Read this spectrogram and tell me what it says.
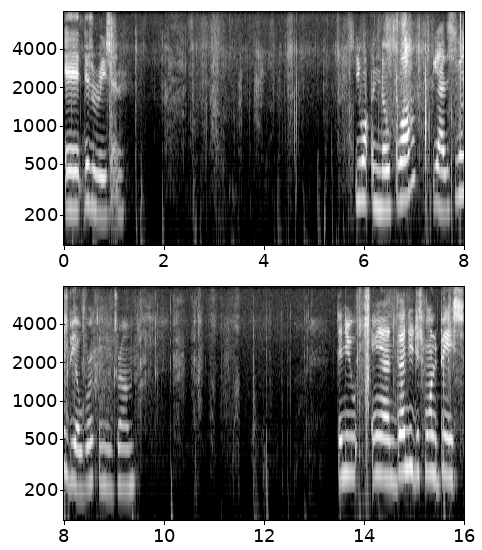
it there's a reason. You want a note block? Yeah, this is going to be a working drum. Then you and then you just want a base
